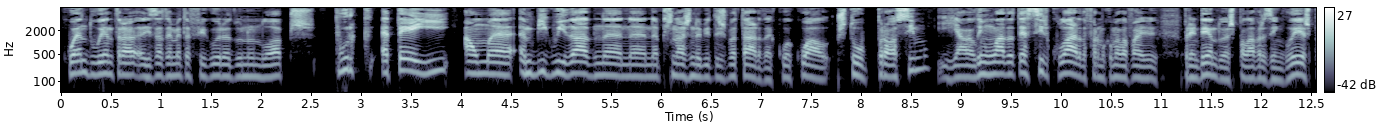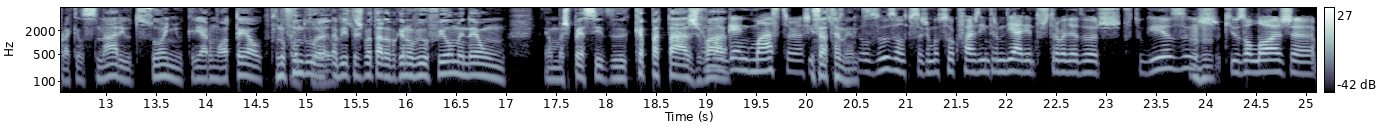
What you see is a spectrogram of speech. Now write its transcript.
quando entra exatamente a figura do Nuno Lopes porque até aí há uma ambiguidade na, na, na, personagem da Beatriz Batarda com a qual estou próximo e há ali um lado até circular da forma como ela vai aprendendo as palavras em inglês para aquele cenário de sonho, criar um hotel. Porque no fundo a, a Beatriz Batarda, para quem não viu o filme, ainda é, um, é uma espécie de capataz. É vá. uma gangmaster, acho Exatamente. que, é que eles usam, ou seja, uma pessoa que faz de intermediária entre os trabalhadores portugueses, uhum. que usa loja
